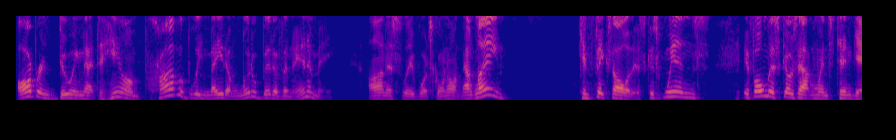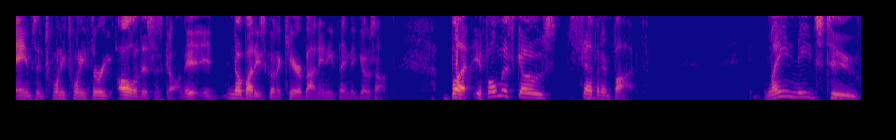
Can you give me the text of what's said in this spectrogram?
Auburn doing that to him probably made a little bit of an enemy, honestly, of what's going on. Now, Lane can fix all of this because wins if Ole Miss goes out and wins 10 games in 2023, all of this is gone. It, it, nobody's going to care about anything that goes on. But if Ole Miss goes 7 and 5, Lane needs to,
